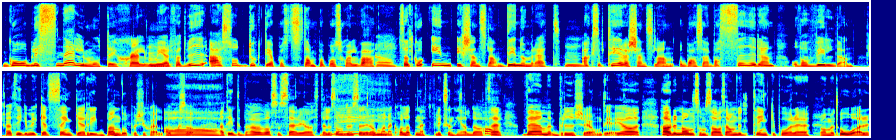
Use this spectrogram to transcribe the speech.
gå och bli snäll mot dig själv Mm. mer för att vi är så duktiga på att stampa på oss själva. Ja. Så att gå in i känslan, det är nummer ett. Mm. Acceptera känslan och bara säga vad säger den och vad vill den? Jag tänker mycket att sänka ribban då för sig själv också. Ah. Att inte behöver vara så seriöst. Eller som du säger om man har kollat Netflix en hel dag. Att så här, vem bryr sig om det? Jag hörde någon som sa så här, om du inte tänker på det om ett år.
